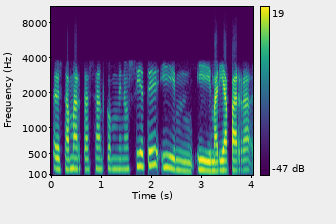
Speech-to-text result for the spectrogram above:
Pero está Marta Sanz con menos 7 y, y María Parra,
